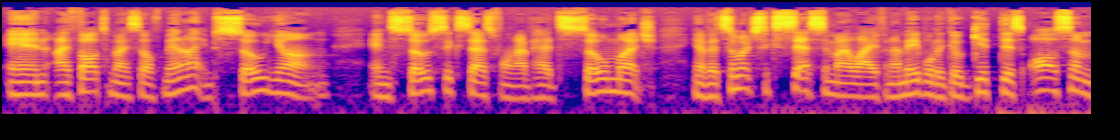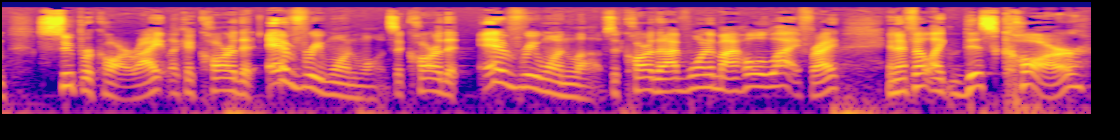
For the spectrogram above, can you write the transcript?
And I thought to myself, man, I am so young and so successful, and I've had so much, you know, I've had so much success in my life, and I'm able to go get this awesome supercar, right? Like a car that everyone wants, a car that everyone loves, a car that I've wanted my whole life, right? And I felt like this car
